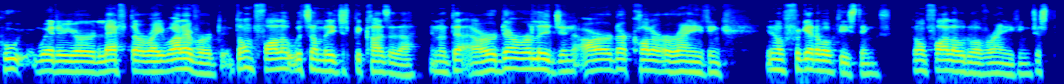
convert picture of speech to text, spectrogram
who whether you're left or right whatever don't fall out with somebody just because of that you know or their religion or their color or anything. You know forget about these things. Don't fall out over anything. Just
